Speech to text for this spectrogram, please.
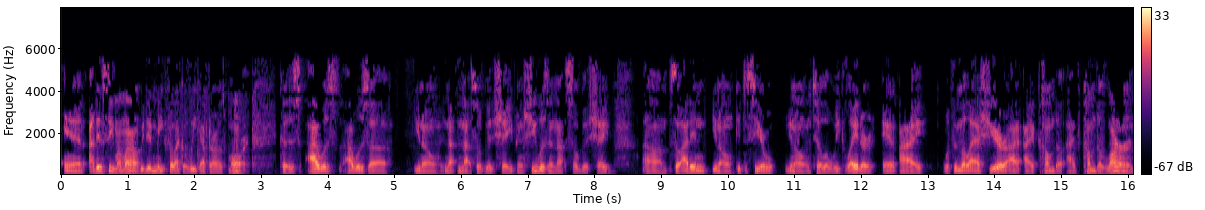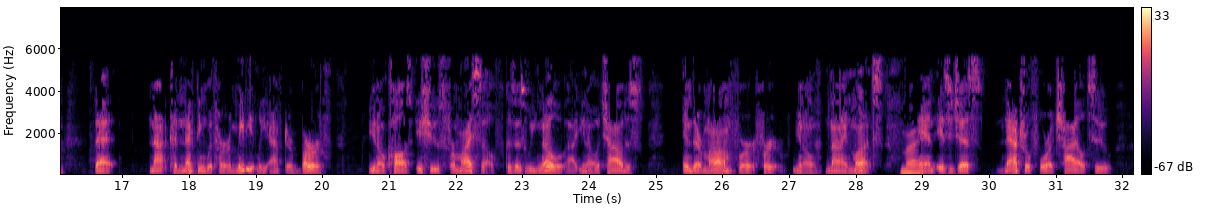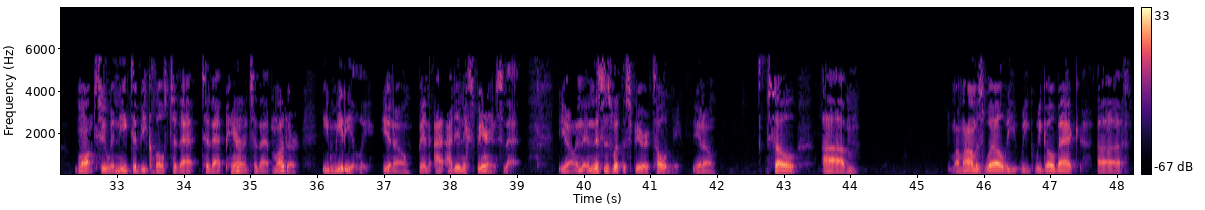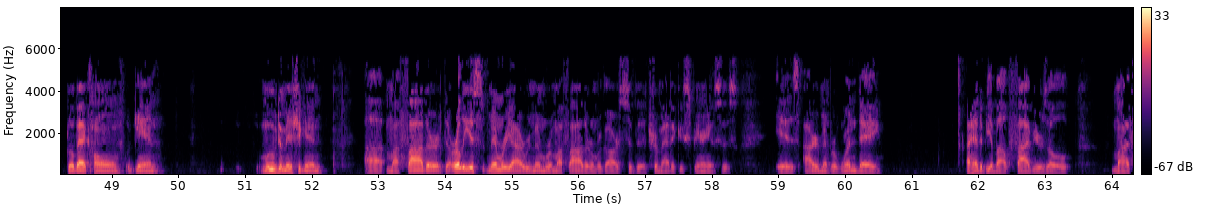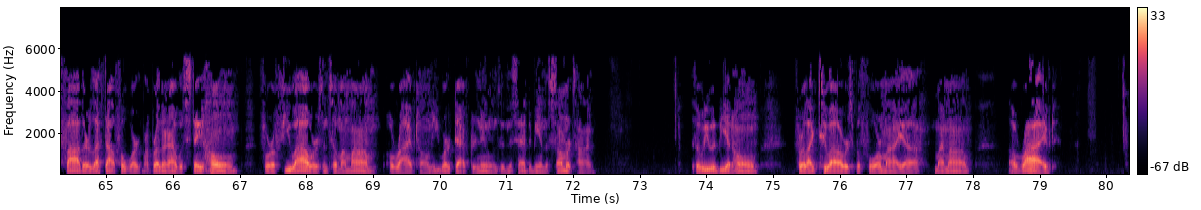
and I didn't see my mom. We didn't meet for like a week after I was born, because I was I was uh you know not not so good shape, and she was in not so good shape. Um, so I didn't, you know, get to see her, you know, until a week later. And I within the last year, I, I come to I've come to learn that not connecting with her immediately after birth, you know, caused issues for myself. Because as we know, I, you know, a child is in their mom for for you know nine months, right. and it's just natural for a child to want to and need to be close to that to that parent to that mother immediately you know and I, I didn't experience that you know and, and this is what the spirit told me you know so um, my mom as well. We we we go back uh, go back home again. Moved to Michigan. Uh, my father, the earliest memory I remember of my father in regards to the traumatic experiences is I remember one day I had to be about five years old. My father left out for work. My brother and I would stay home for a few hours until my mom arrived home. He worked afternoons, and this had to be in the summertime. So we would be at home for like two hours before my uh my mom arrived,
